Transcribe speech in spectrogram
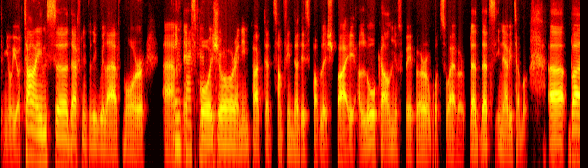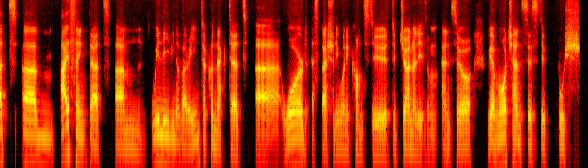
the New York Times, uh, definitely will have more um, exposure and impact that something that is published by a local newspaper whatsoever. That that's inevitable. Uh, but um, I think that um, we live in a very interconnected uh, world, especially when it comes to, to journalism, and so we have more chances to push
